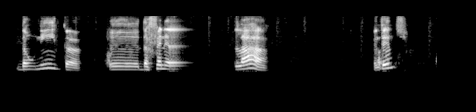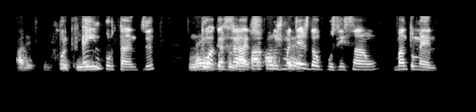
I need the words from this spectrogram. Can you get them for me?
da UNITA, da FENELA. Entendes? Porque é importante tu agarrar os madeiros da oposição, Bantuman,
